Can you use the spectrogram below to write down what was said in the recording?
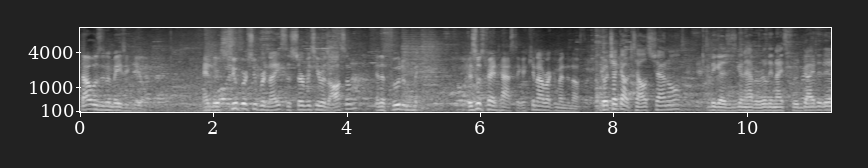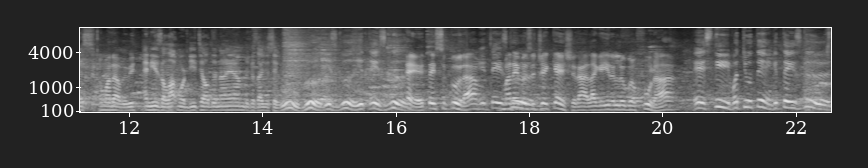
That was an amazing deal. And they're super, super nice. The service here was awesome. And the food, This was fantastic. I cannot recommend enough. Go check out Tal's channel because he's gonna have a really nice food guide to this. Come on out, baby. And he's a lot more detailed than I am because I just say, ooh, good, it's good, it tastes good. Hey, it tastes good, huh? It tastes My name is good. J.K. I like to eat a little bit of food, huh? Hey Steve, what do you think? It tastes good.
